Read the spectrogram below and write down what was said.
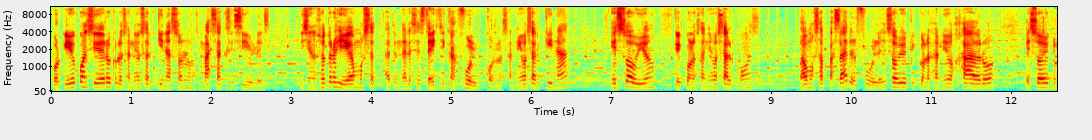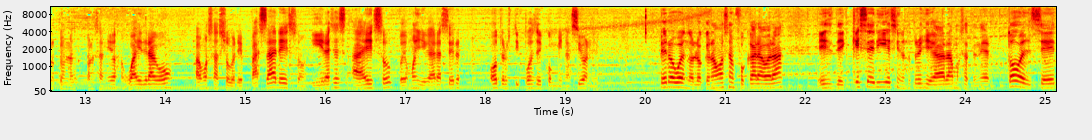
Porque yo considero que los anillos Arquina son los más accesibles. Y si nosotros llegamos a, tener esa estadística full con los anillos Arquina, es obvio que con los anillos Alcons vamos a pasar el full. Es obvio que con los anillos Hadro, es obvio que con los, con los anillos White Dragon vamos a sobrepasar eso. Y gracias a eso podemos llegar a hacer otros tipos de combinaciones. Pero bueno, lo que nos vamos a enfocar ahora es de qué sería si nosotros llegáramos a tener todo el set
